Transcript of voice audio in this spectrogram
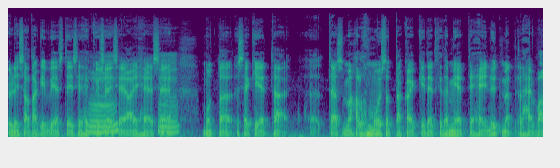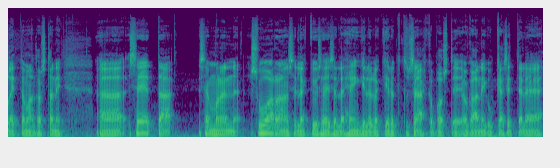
yli satakin viestiä siihen mm. kyseiseen aiheeseen. Mm. Mutta sekin, että tässä mä haluan muistuttaa kaikki teitä, että miettiä, hei nyt mä lähden valittamaan tuosta, niin se, että semmoinen suoraan sille kyseiselle henkilölle kirjoitettu sähköposti, joka niin kuin käsittelee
